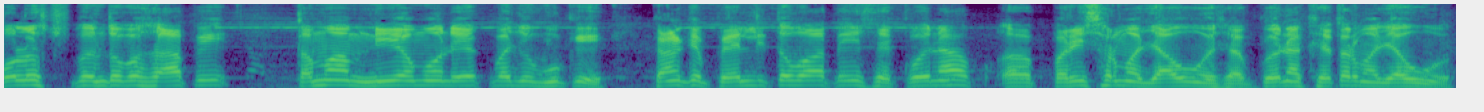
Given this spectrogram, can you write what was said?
પોલીસ બંદોબસ્ત આપી, તમામ નિયમોને એક બાજુ મૂકી. કારણ કે પહેલી તો વાત એ છે, કોઈના પરિસરમાં જવું હોય સાહેબ, કોઈના ખેતરમાં જવું હોય,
